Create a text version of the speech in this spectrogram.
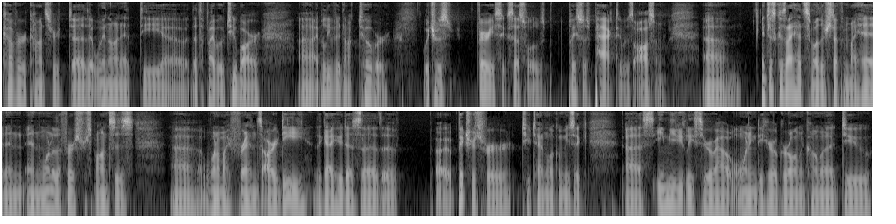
cover concert uh, that went on at the, uh, at the 502 bar, uh, I believe in October, which was very successful. It was place was packed. It was awesome. Um, and just because I had some other stuff in my head, and and one of the first responses, uh, one of my friends, RD, the guy who does the the uh, pictures for 210 local music, uh, immediately threw out wanting to hear a girl in a coma do.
